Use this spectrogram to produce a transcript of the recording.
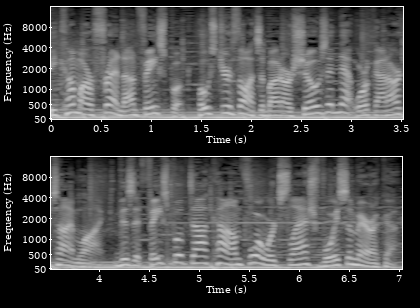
Become our friend on Facebook. Post your thoughts about our shows and network on our timeline. Visit facebook.com forward slash voice America.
